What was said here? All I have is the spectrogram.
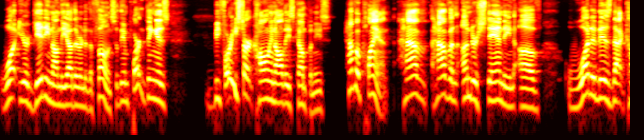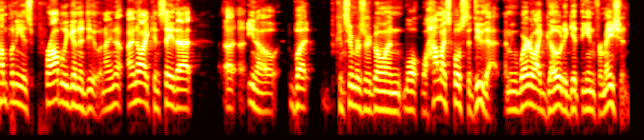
what you're getting on the other end of the phone. So the important thing is before you start calling all these companies, have a plan. Have have an understanding of what it is that company is probably going to do. And I know I know I can say that uh, you know, but consumers are going, well, well, how am I supposed to do that? I mean, where do I go to get the information?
